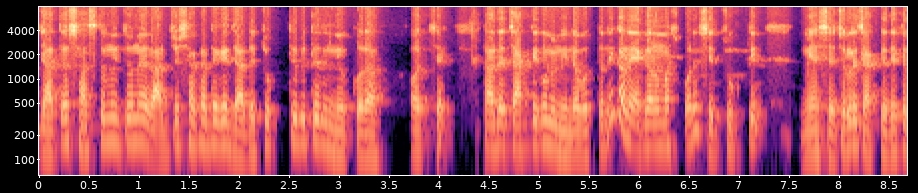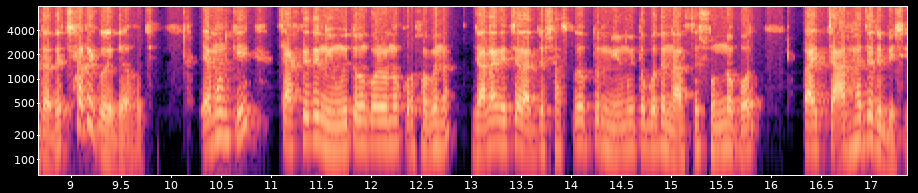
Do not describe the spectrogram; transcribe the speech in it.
জাতীয় স্বাস্থ্য মিশনের রাজ্য শাখা থেকে যাদের চুক্তির ভিত্তিতে নিয়োগ করা হচ্ছে, তাদের চাকরি কোনো নিরাপত্তা নেই। কারণ এগারো মাস পরে সে চুক্তি মেয়াদ শেষ হলে চাকরি দেখে তাদের ছাঁটাই করে দেওয়া হচ্ছে। এমনকি চাকরিতে নিয়মিতকরণ হবে না। জানা গেছে রাজ্য স্বাস্থ্য দপ্তর নিয়মিত পদে নার্সের শূন্য পদ প্রায় চার হাজারের বেশি,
